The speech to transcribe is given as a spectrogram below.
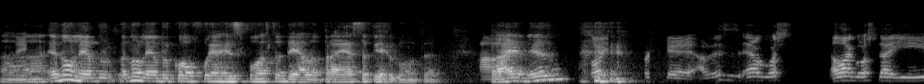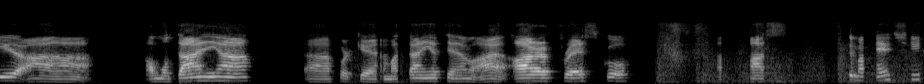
Ah, eu não lembro, eu não lembro qual foi a resposta dela para essa pergunta. Ah, Praia mesmo? Foi, porque às vezes ela gosta, ela gosta de ir à, à montanha, ah, porque a montanha tem ar fresco, mas ultimamente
